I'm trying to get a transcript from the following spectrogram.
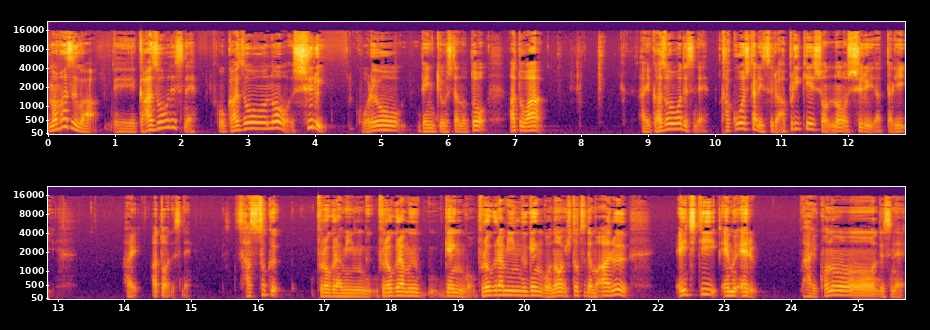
まあ、まずは、えー、画像ですね。こう画像の種類。これを勉強したのと、あとは、はい、画像をですね、加工したりするアプリケーションの種類だったり、はい。あとはですね、早速、プログラミング、プログラム言語、プログラミング言語の一つでもある HTML。はい。このですね、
